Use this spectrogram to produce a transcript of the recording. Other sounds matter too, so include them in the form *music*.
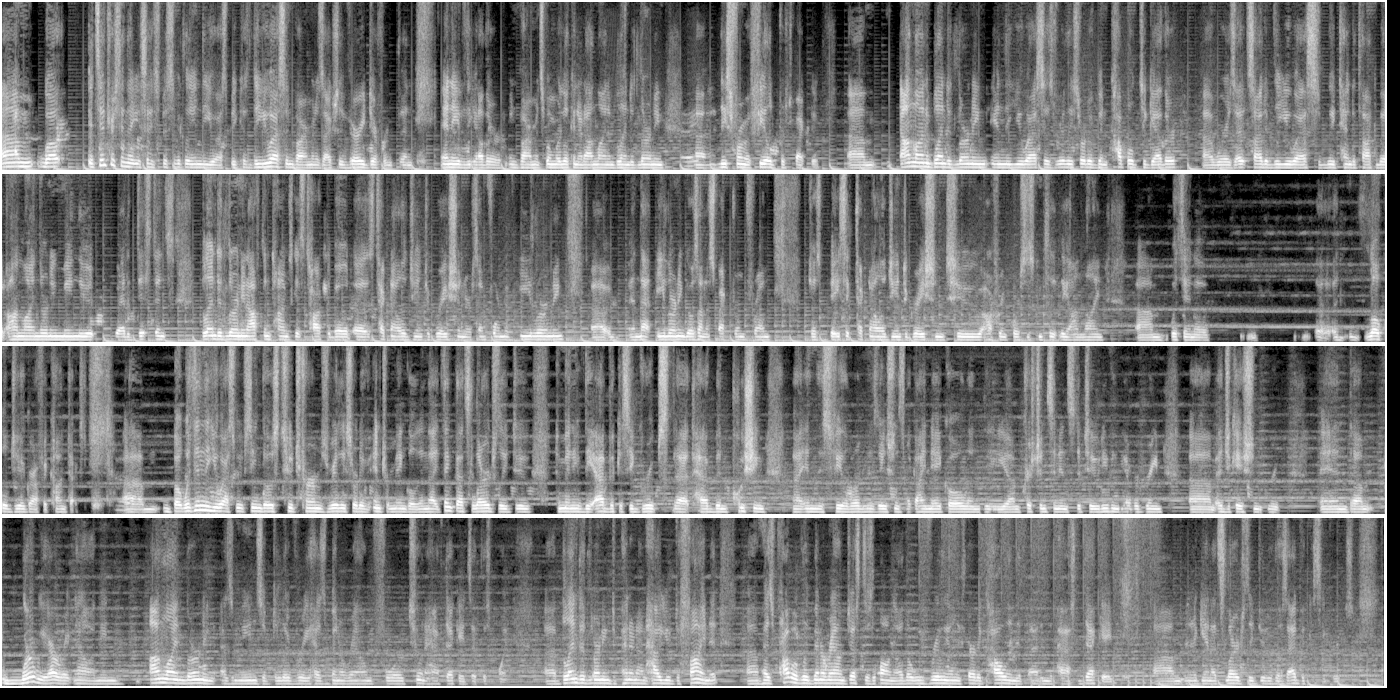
Um, well, it's interesting that you say specifically in the US because the US environment is actually very different than any of the other environments when we're looking at online and blended learning, uh, at least from a field perspective. Um, online and blended learning in the US has really sort of been coupled together uh, whereas outside of the US, we tend to talk about online learning mainly at a distance. Blended learning oftentimes gets talked about as technology integration or some form of e-learning. Uh, and that e-learning goes on a spectrum from just basic technology integration to offering courses completely online um, within a a, local geographic context. Um, but within the US, we've seen those two terms really sort of intermingled. And I think that's largely due to many of the advocacy groups that have been pushing uh, in this field, organizations like iNACOL and the um, Christensen Institute, even the Evergreen um, Education Group. And um, where we are right now, I mean, online learning as a means of delivery has been around for two and a half decades at this point. Uh, blended learning, depending on how you define it, um, has probably been around just as long, although we've really only started calling it that in the past decade. Um, and again, that's largely due to those advocacy groups.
